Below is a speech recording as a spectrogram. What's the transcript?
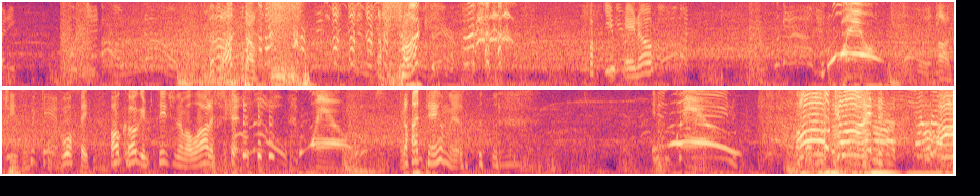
already. What the f the fuck? Fuck you, Kano. Oh, oh Jesus! Boy, Hulk Hogan's teaching him a lot of shit. God damn it! In pain. Oh God! Ow!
